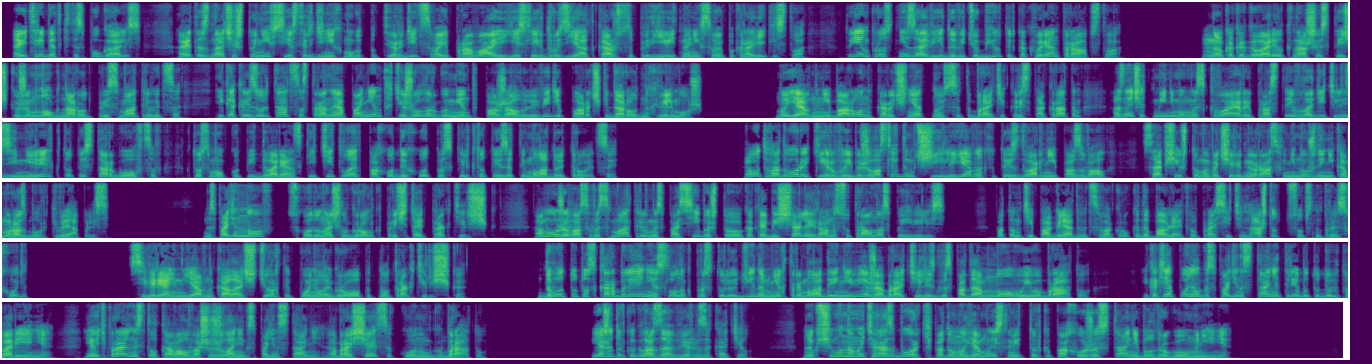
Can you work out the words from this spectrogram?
А ведь ребятки-то испугались. А это значит, что не все среди них могут подтвердить свои права, и если их друзья откажутся предъявить на них свое покровительство, то я им просто не завидую, ведь убьют их как вариант рабства. Но, как и говорил, к нашей стычке уже много народ присматривается, и как результат со стороны оппонентов тяжелый аргумент пожаловали в виде парочки дородных вельмож. Но явно не барон, короче, не относятся это братья к аристократам, а значит минимум эсквайры простые владетели земель или кто-то из торговцев, кто смог купить дворянский титул, а это походу их отпрыски или кто-то из этой молодой троицы. А вот во двор и Кир выбежал, а следом Чили, явно кто-то из дворни позвал, сообщив, что мы в очередной раз в ненужные никому разборки вляпались. «Господин Нов», — сходу начал громко причитать трактирщик, «а мы уже вас высматриваем, и спасибо, что, как и обещали, рано с утра у нас появились». Потом типа оглядывается вокруг и добавляет вопросительно, «А что тут, собственно, происходит?» Северянин явно калач тертый, понял игру опытного трактирщика. Да вот тут оскорбление, словно к простолюдинам некоторые молодые невежи обратились к господам Нову и его брату. И, как я понял, господин Стани требует удовлетворения. Я ведь правильно истолковал ваше желание, господин Стани? Обращается конунг к брату. Я же только глаза вверх закатил. Но к чему нам эти разборки, подумал я мысленно, ведь только, похоже, Стани был другого мнения.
